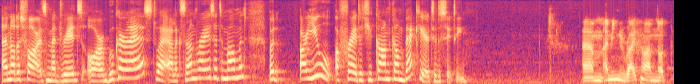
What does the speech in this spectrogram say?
uh, not as far as Madrid or Bucharest, where Alexandra is at the moment. But are you afraid that you can't come back here to the city? Um, I mean, right now I'm not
